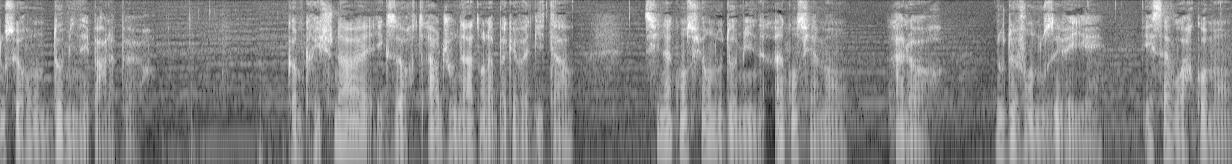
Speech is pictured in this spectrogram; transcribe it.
nous serons dominés par la peur. Comme Krishna exhorte Arjuna dans la Bhagavad Gita, si l'inconscient nous domine inconsciemment, alors nous devons nous éveiller et savoir comment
